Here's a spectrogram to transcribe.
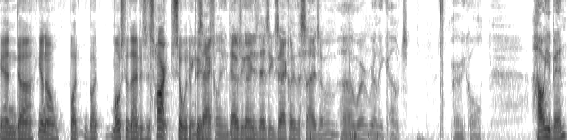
and uh, you know, but but most of that is his heart. So it appears. Exactly. That was going. That's exactly the size of him uh, where it really counts. Very cool. How you been?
